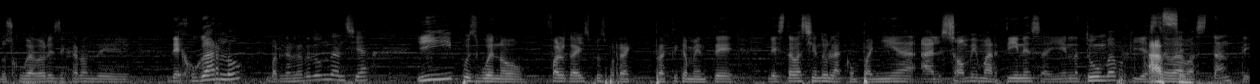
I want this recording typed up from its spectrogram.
los jugadores dejaron de, de jugarlo, valga la redundancia, Y pues bueno, Fall Guys pues prá- prácticamente le estaba haciendo la compañía al Zombie Martínez ahí en la tumba porque ya Ah, estaba sí. bastante,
